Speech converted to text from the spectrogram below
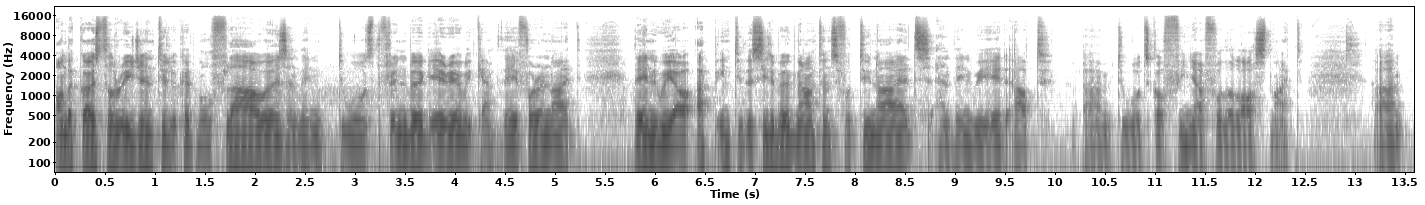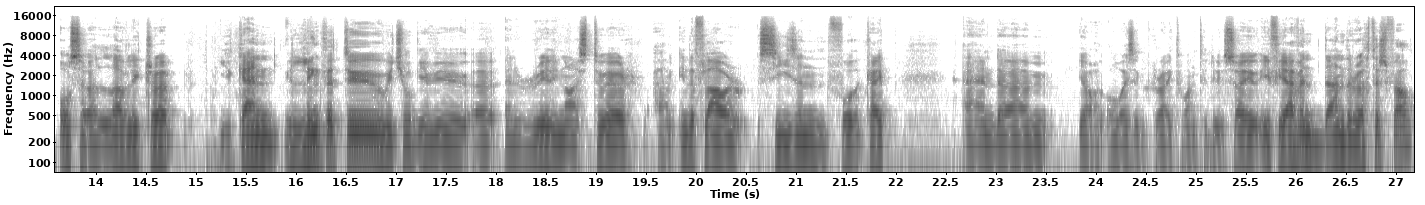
on the coastal region to look at more flowers, and then towards the Frenberg area, we camp there for a night. Then we are up into the Cederberg Mountains for two nights, and then we head out um, towards Golfinia for the last night. Um, also, a lovely trip. You can link the two, which will give you a, a really nice tour um, in the flower season for the Cape, and um, yeah, always a great one to do. So, if you haven't done the Richtersveld,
